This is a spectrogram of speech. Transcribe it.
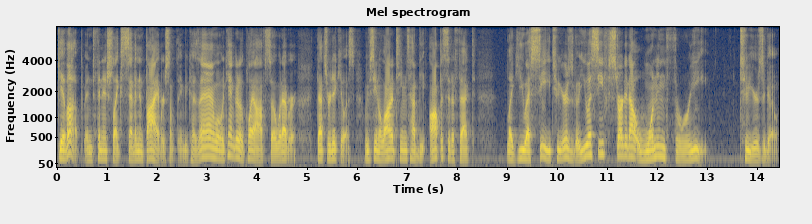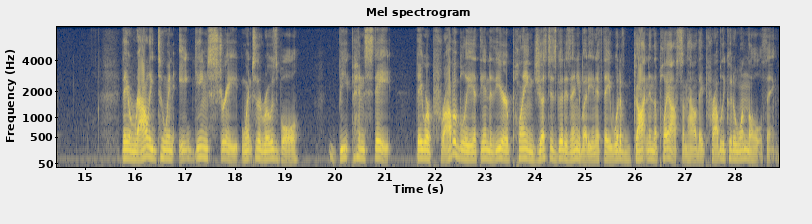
give up and finish like seven and five or something because eh, well we can't go to the playoffs, so whatever. That's ridiculous. We've seen a lot of teams have the opposite effect, like USC two years ago. USC started out one and three two years ago. They rallied to win eight games straight, went to the Rose Bowl, beat Penn State, they were probably at the end of the year playing just as good as anybody. And if they would have gotten in the playoffs somehow, they probably could have won the whole thing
